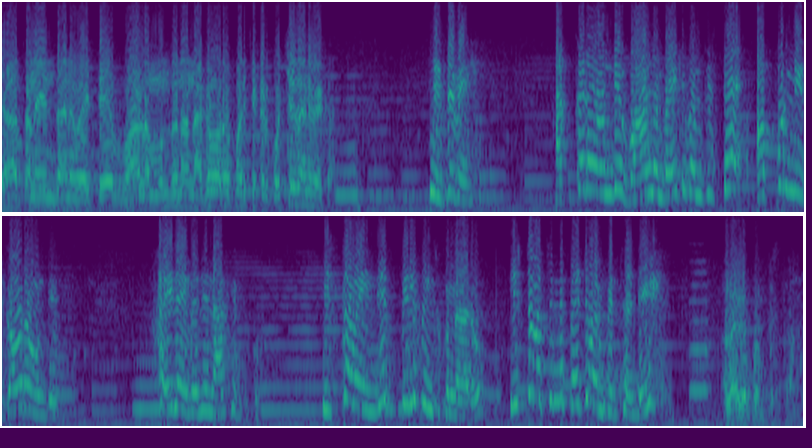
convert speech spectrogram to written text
చేతనైన దానివైతే వాళ్ళ ముందు నన్ను అగౌరవపరిచి ఇక్కడికి వచ్చేదానివే కదా. నిజమే. అక్కడే ఉండి వాళ్ళని బయట పంపిస్తే అప్పుడు మీ గౌరవం ఉండేది. అయినా ఇవన్నీ నాకెందుకు? ఇష్టమైంది పిలిపించుకున్నారు ఇష్టం వచ్చింది పెట్టి పంపించండి. అలాగే పంపిస్తాను.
